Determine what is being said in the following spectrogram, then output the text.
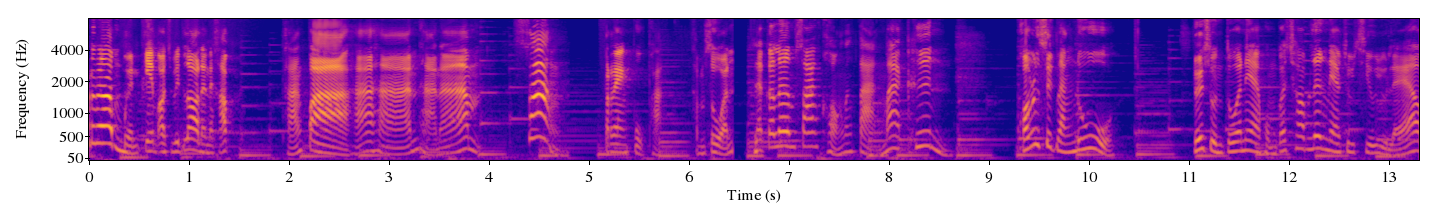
เริ่มเหมือนเกมเอาชีวิตรอดเลยนะครับ ถางป่าหาอาหาร หาน้ำสร้างแปลงปลูกผักทำสวน แล้วก็เริ่มสร้างของต่างๆมากขึ้น ความรู้สึกหลังดู โดยส่วนตัวเนี่ยผมก็ชอบเรื่องแนวชิวๆอยู่แล้ว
